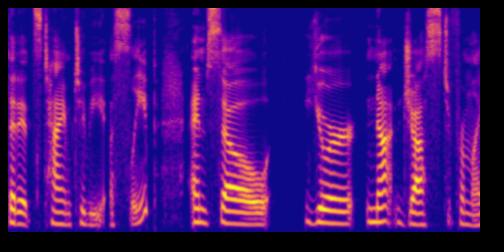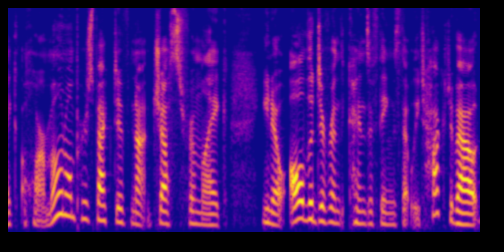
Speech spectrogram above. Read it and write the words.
that it's time to be asleep and so you're not just from like a hormonal perspective not just from like you know all the different kinds of things that we talked about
